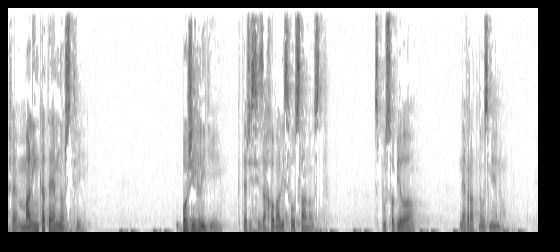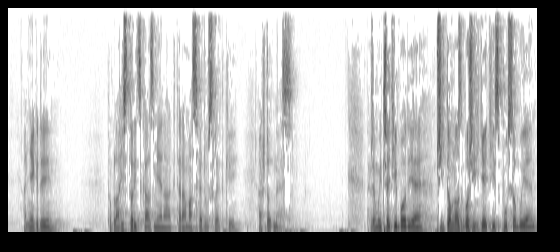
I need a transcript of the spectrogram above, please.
že malinkaté množství božích lidí, kteří si zachovali svou slanost, způsobilo nevratnou změnu. A někdy to byla historická změna, která má své důsledky až do dnes. Takže můj třetí bod je, přítomnost božích dětí způsobuje,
